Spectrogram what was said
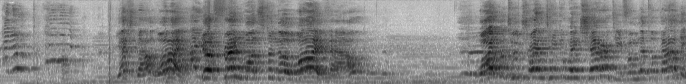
I don't, I Yes, Val, why? Your friend wants to know why, Val. Why would you try and take away charity from Little Valley?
